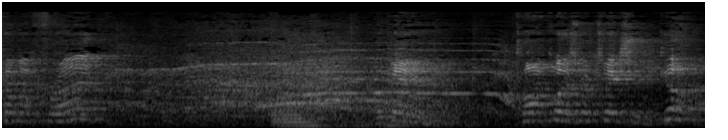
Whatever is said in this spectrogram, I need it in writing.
come up front? Okay, clockwise rotation, go!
